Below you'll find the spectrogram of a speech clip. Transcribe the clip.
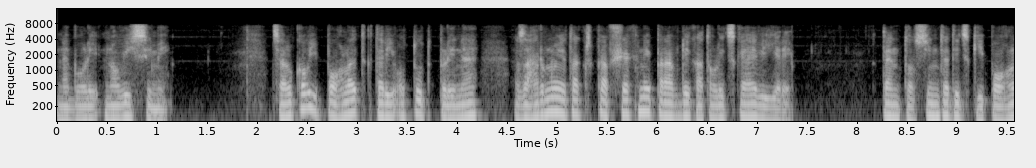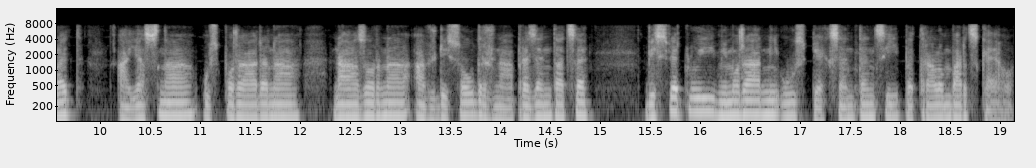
neboli novissimi. Celkový pohled, který odtud plyne, zahrnuje takřka všechny pravdy katolické víry. Tento syntetický pohled a jasná, uspořádaná, názorná a vždy soudržná prezentace vysvětlují mimořádný úspěch sentencí Petra Lombardského.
